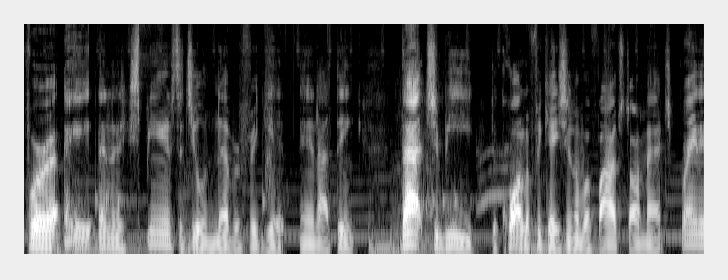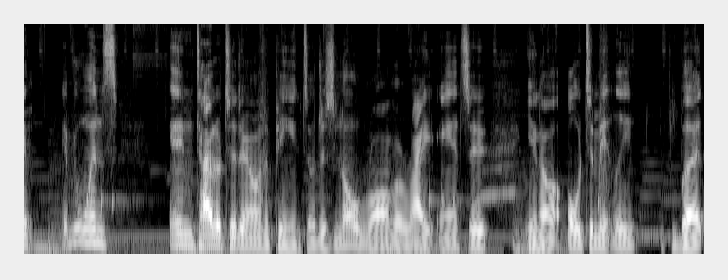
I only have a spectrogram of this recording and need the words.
for a an experience that you'll never forget and i think that should be the qualification of a five star match granted everyone's entitled to their own opinion so there's no wrong or right answer you know ultimately but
